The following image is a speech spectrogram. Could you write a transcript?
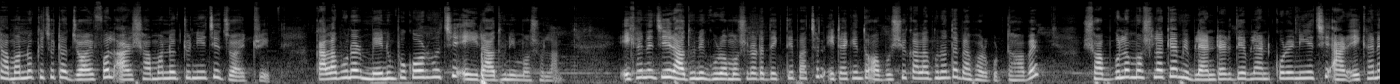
সামান্য কিছুটা জয়ফল আর সামান্য একটু নিয়েছি জয়ট্রি কালাভুনার মেন উপকরণ হচ্ছে এই রাঁধুনি মশলা। এখানে যে রাঁধুনি গুঁড়ো মশলাটা দেখতে পাচ্ছেন, এটা কিন্তু অবশ্যই কালাভুনাতে ব্যবহার করতে হবে। সবগুলো মশলাকে আমি ব্ল্যান্ডার দিয়ে ব্ল্যান্ড করে নিয়েছি আর এখানে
